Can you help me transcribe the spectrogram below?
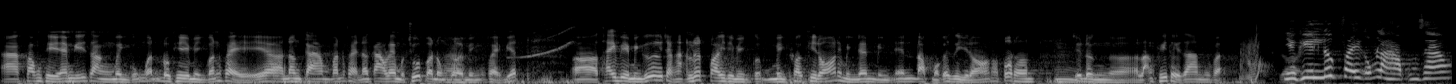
À không thì em nghĩ rằng mình cũng vẫn đôi khi mình vẫn phải ờ, nâng cao vẫn phải nâng cao lên một chút và đồng À. thời mình cũng phải biết ờ, thay vì mình cứ chẳng hạn lướt face thì mình mình khi đó thì mình nên mình nên đọc một cái gì đó nó tốt hơn Ừ. chứ đừng ờ, lãng phí thời gian như vậy. Nhiều khi lướt face cũng là học làm sao?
